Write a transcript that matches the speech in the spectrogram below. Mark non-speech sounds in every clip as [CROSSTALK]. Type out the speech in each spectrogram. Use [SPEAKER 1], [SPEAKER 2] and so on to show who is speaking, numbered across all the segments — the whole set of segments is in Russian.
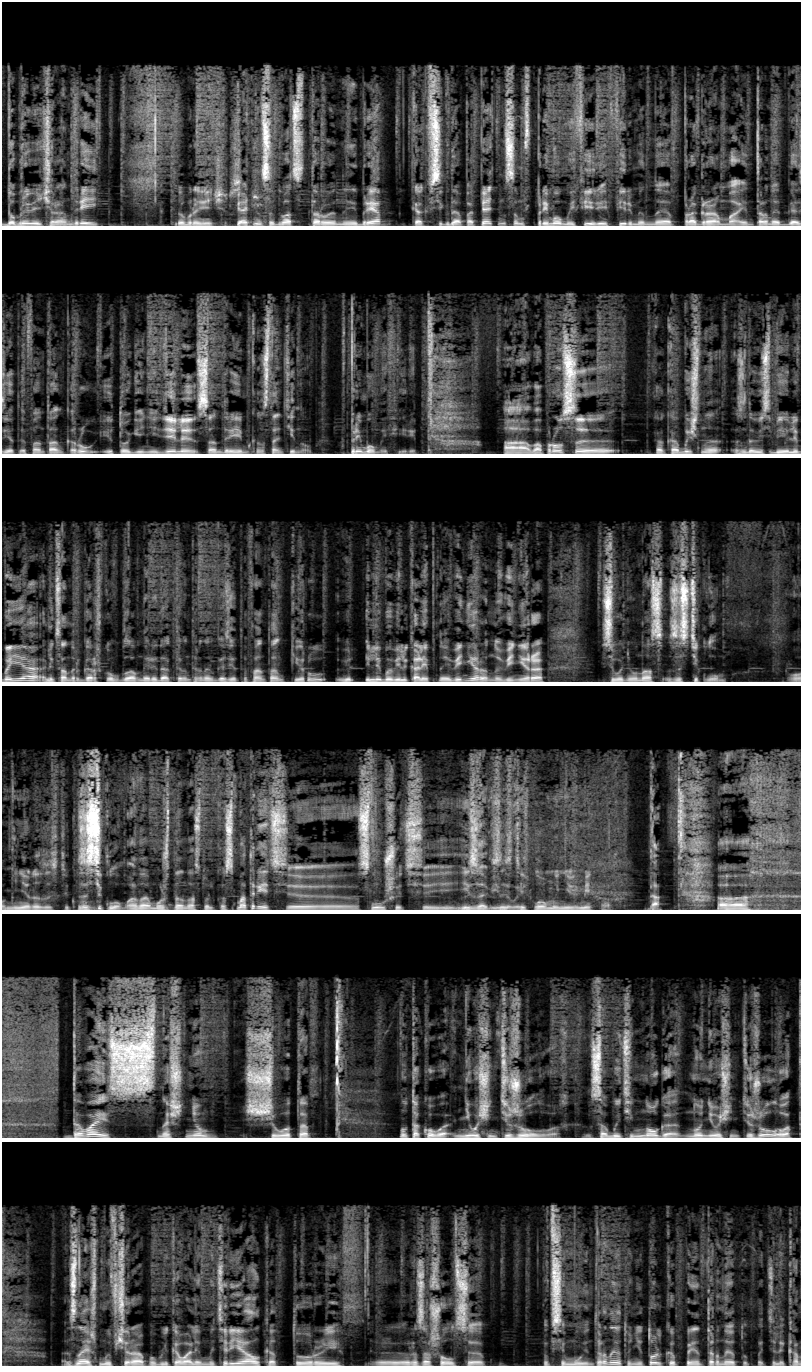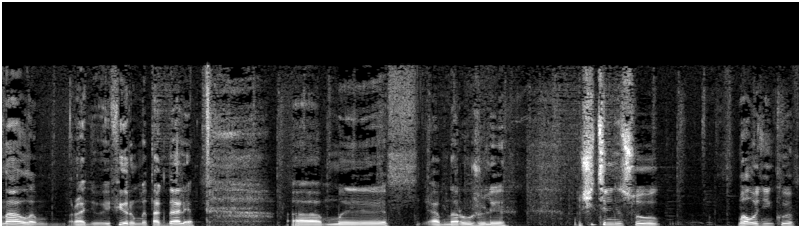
[SPEAKER 1] Добрый вечер, Андрей.
[SPEAKER 2] Добрый вечер.
[SPEAKER 1] Пятница, 22 ноября. Как всегда, по пятницам в прямом эфире фирменная программа интернет-газеты Фонтанка.ру «Итоги недели» с Андреем Константиновым. В прямом эфире. А вопросы, как обычно, задаю себе либо я, Александр Горшков, главный редактор интернет-газеты Фонтанки.ру, либо великолепная Венера, но Венера сегодня у нас за стеклом.
[SPEAKER 2] Вот. Венера за стеклом.
[SPEAKER 1] За стеклом. Она может на нас только смотреть, э, слушать и, и завидовать.
[SPEAKER 2] За стеклом и не в мехах.
[SPEAKER 1] Да. А, давай с, начнем с чего-то, ну, такого не очень тяжелого. Событий много, но не очень тяжелого. Знаешь, мы вчера опубликовали материал, который э, разошелся по всему интернету, не только по интернету, по телеканалам, радиоэфирам и так далее. А, мы обнаружили учительницу молоденькую.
